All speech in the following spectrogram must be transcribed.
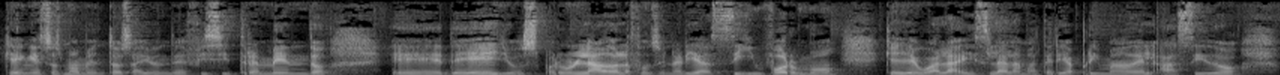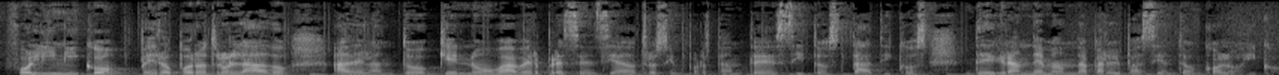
que en estos momentos hay un déficit tremendo eh, de ellos. Por un lado, la funcionaria sí informó que llegó a la isla la materia prima del ácido folínico, pero por otro lado, adelantó que no va a haber presencia de otros importantes citostáticos de gran demanda para el paciente oncológico.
